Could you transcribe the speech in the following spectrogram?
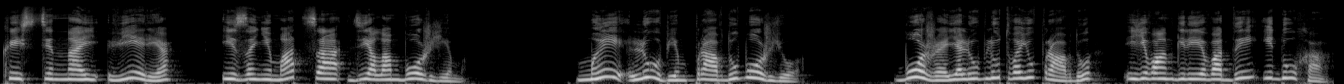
к истинной вере и заниматься делом Божьим. Мы любим правду Божью. Боже, я люблю Твою правду и Евангелие воды и духа.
